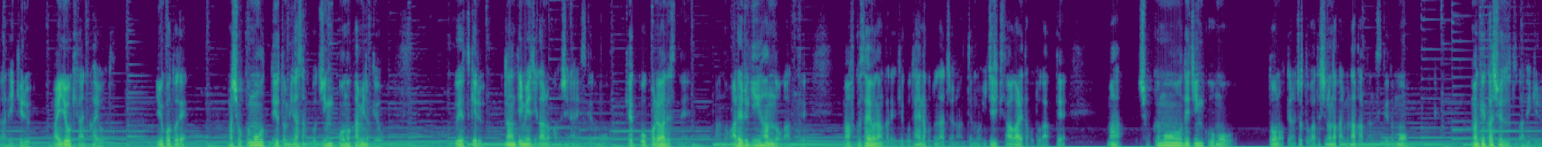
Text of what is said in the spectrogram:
ができる、まあ医療機関に通うということで、まあ植毛っていうと皆さんこう人工の髪の毛を植え付けるなんてイメージがあるのかもしれないですけども、結構これはですね、あの、アレルギー反応があって、まあ副作用なんかで結構大変なことになっちゃうなんていうのも一時期騒がれたことがあって、まあ、植毛で人工毛どうのっていうのはちょっと私の中にもなかったんですけども、まあ外科手術ができる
